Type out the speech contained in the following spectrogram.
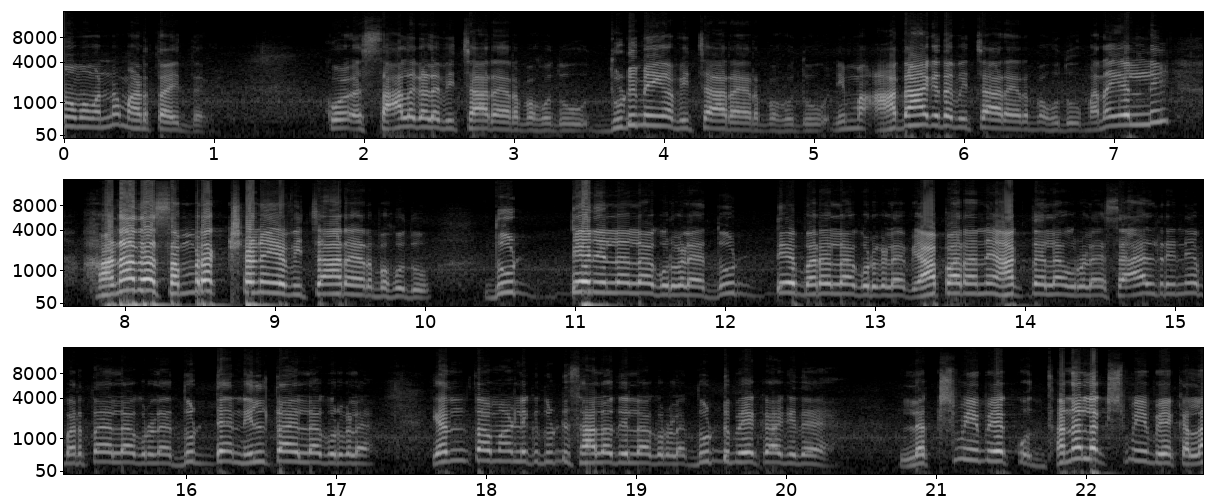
ಹೋಮವನ್ನು ಮಾಡ್ತಾ ಇದ್ದೇವೆ. ಸಾಲಗಳ ವಿಚಾರ ಇರಬಹುದು, ದುಡಿಮೆಯ ವಿಚಾರ ಇರಬಹುದು, ನಿಮ್ಮ ಆದಾಯದ ವಿಚಾರ ಇರಬಹುದು, ಮನೆಯಲ್ಲಿ ಹಣದ ಸಂರಕ್ಷಣೆಯ ವಿಚಾರ ಇರಬಹುದು. ದುಡ್ಡೇ ನಿಲ್ಲಲ್ಲ ಗುರುಗಳೇ, ದುಡ್ಡೇ ಬರಲ್ಲ ಗುರುಗಳೇ, ವ್ಯಾಪಾರನೇ ಆಗ್ತಾ ಇಲ್ಲ ಗುರುಗಳೇ, ಸ್ಯಾಲ್ರಿನೇ ಬರ್ತಾ ಇಲ್ಲ ಗುರುಗಳೇ, ದುಡ್ಡೇ ನಿಲ್ತಾ ಇಲ್ಲ ಗುರುಗಳೇ. ಎಂತ ಮಾಡ್ಲಿಕ್ಕೆ ದುಡ್ಡು ಸಾಲೋದಿಲ್ಲ ಗುರುಗಳೇ, ದುಡ್ಡು ಬೇಕಾಗಿದೆ. ಲಕ್ಷ್ಮಿ ಬೇಕು, ಧನಲಕ್ಷ್ಮಿ ಬೇಕಲ್ಲ,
